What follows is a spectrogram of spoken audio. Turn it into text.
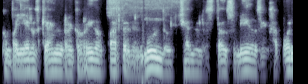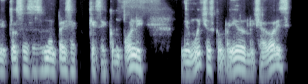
compañeros que han recorrido parte del mundo luchando en los Estados Unidos, en Japón, entonces es una empresa que se compone de muchos compañeros luchadores,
